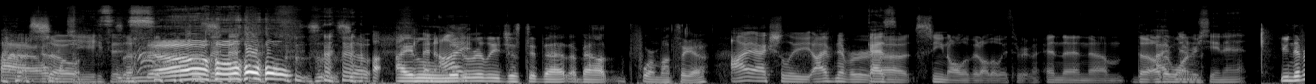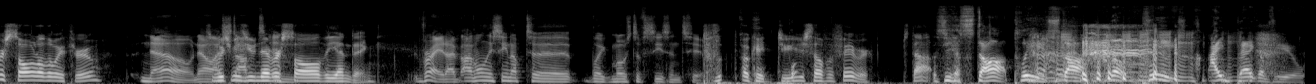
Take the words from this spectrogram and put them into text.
Oh, so Jesus. No. so, so I And I- literally just did that about four months ago. I actually I've never Guys- uh, seen all of it all the way through, and then um, the other I've one. never seen it. You never saw it all the way through, No, no, so I which means you never in- saw the ending. Right, I've I've only seen up to like most of season two. Okay, do yourself a favor. Stop. Yeah, stop, please, stop. No, please, I beg of you,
